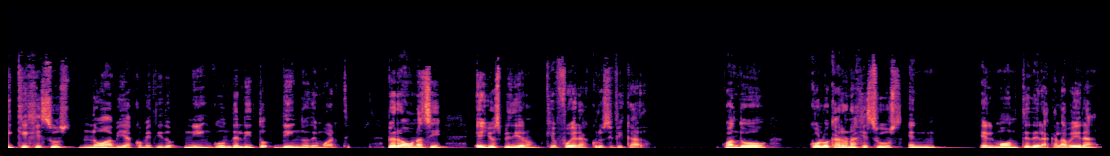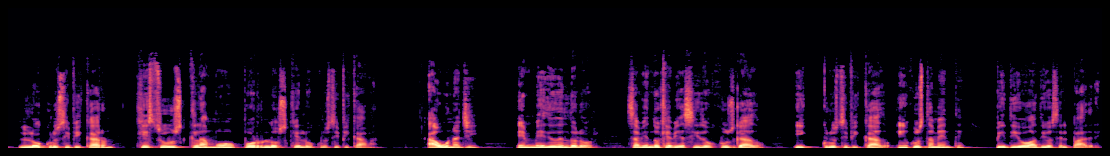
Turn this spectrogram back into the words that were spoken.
y que Jesús no había cometido ningún delito digno de muerte. Pero aún así, ellos pidieron que fuera crucificado. Cuando colocaron a Jesús en el monte de la calavera, lo crucificaron, Jesús clamó por los que lo crucificaban. Aún allí, en medio del dolor, sabiendo que había sido juzgado y crucificado injustamente, pidió a Dios el Padre,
